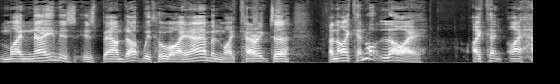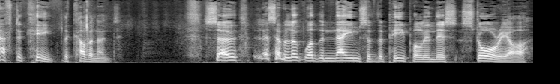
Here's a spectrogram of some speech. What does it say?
my name is is bound up with who I am and my character and I cannot lie. I can I have to keep the covenant. So let's have a look what the names of the people in this story are.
